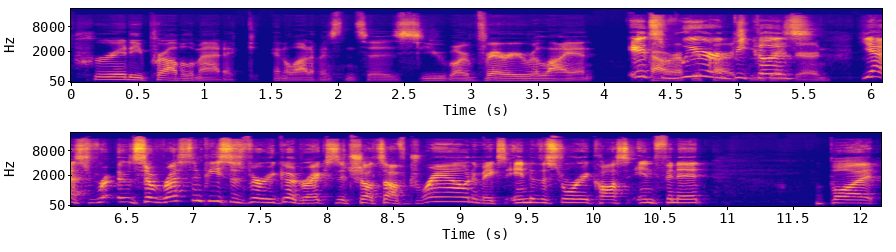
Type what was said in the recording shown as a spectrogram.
pretty problematic in a lot of instances. You are very reliant it's weird because yes, so rest in peace is very good, right? Because it shuts off drown, it makes into the story costs infinite, but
